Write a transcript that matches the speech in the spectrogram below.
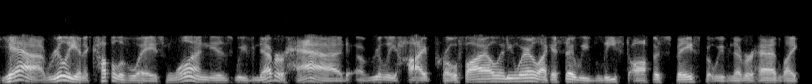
Yeah, really in a couple of ways. One is we've never had a really high profile anywhere. Like I said, we've leased office space, but we've never had like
